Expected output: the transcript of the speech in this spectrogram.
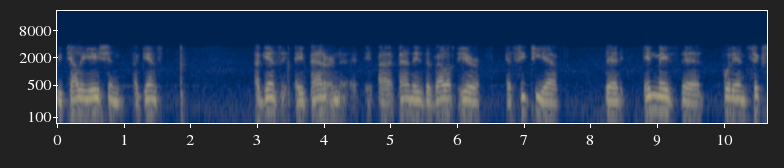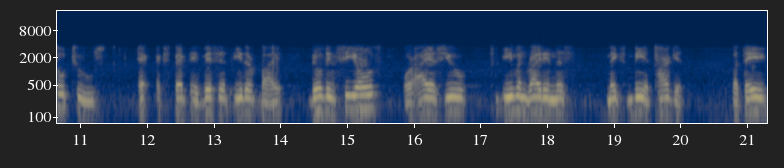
retaliation against against a pattern uh, pattern is developed here at CTF that inmates that put in 602s expect a visit either by building COs or ISU. Even writing this makes me a target, but they,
